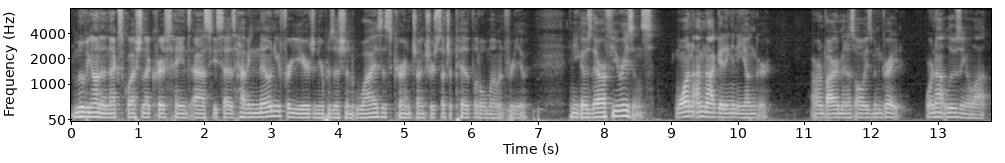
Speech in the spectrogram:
Moving on to the next question that Chris Haynes asks, he says, Having known you for years in your position, why is this current juncture such a pivotal moment for you? And he goes, There are a few reasons. One, I'm not getting any younger. Our environment has always been great. We're not losing a lot,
